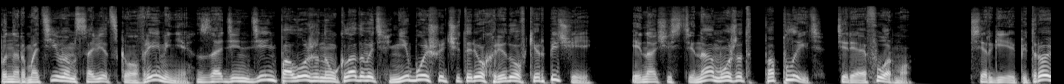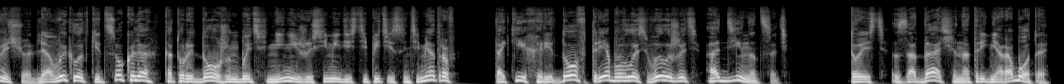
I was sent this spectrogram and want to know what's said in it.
По нормативам советского времени за один день положено укладывать не больше четырех рядов кирпичей, иначе стена может поплыть, теряя форму. Сергею Петровичу для выкладки цоколя, который должен быть не ниже 75 сантиметров, таких рядов требовалось выложить 11. То есть задача на три дня работы.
